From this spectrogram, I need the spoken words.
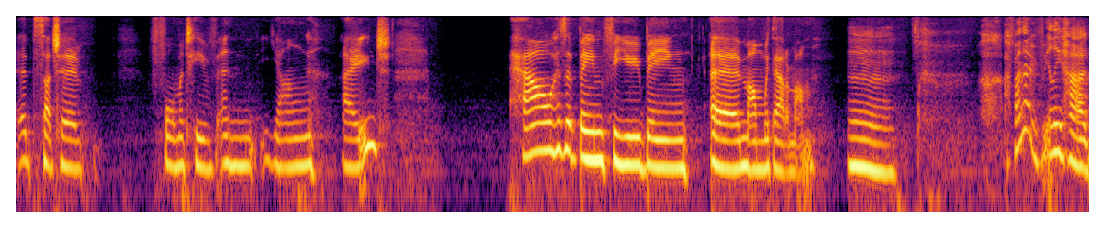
at such a formative and young age. How has it been for you being a mum without a mum? I find that a really hard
